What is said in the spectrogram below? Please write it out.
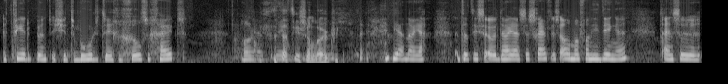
Het vierde punt is je te behoeden tegen gulzigheid. Dat is een leuke. Ja, nou ja, dat is zo. Nou ja, ze schrijft dus allemaal van die dingen. En ze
